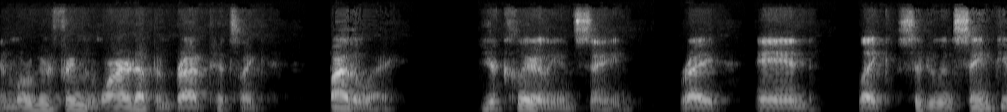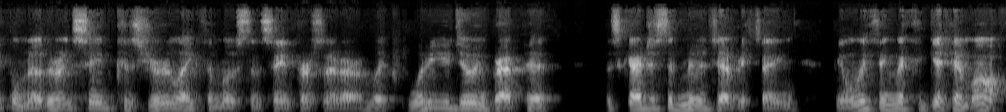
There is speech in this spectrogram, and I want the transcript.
and Morgan Freeman wired up, and Brad Pitt's like, by the way, you're clearly insane, right? And like so do insane people know they're insane because you're like the most insane person i've ever like what are you doing brad pitt this guy just admitted to everything the only thing that could get him off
